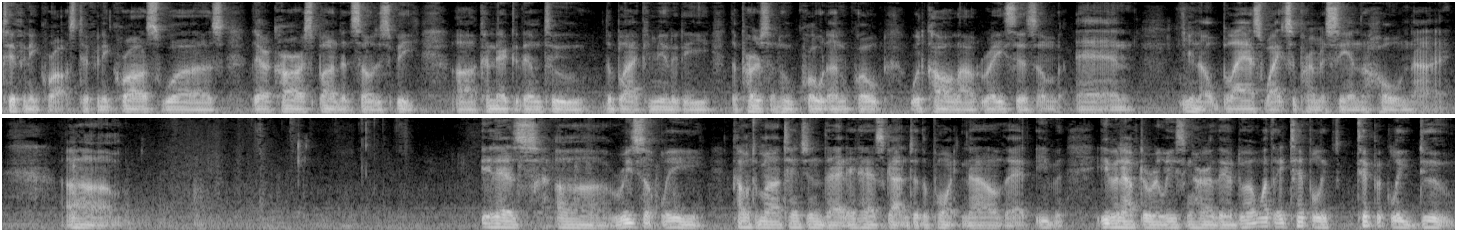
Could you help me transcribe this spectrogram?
Tiffany Cross. Tiffany Cross was their correspondent, so to speak, uh, connected them to the black community, the person who, quote unquote, would call out racism and, you know, blast white supremacy and the whole nine. Um, it has uh, recently come to my attention that it has gotten to the point now that even even after releasing her, they're doing what they typically typically do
